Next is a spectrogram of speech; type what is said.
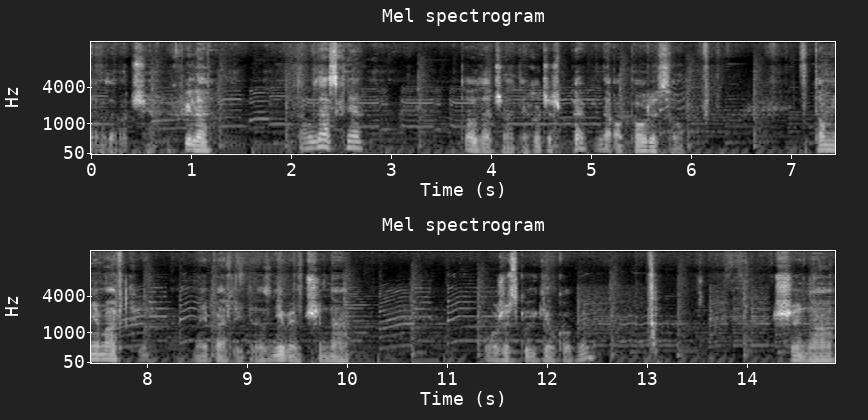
No zobaczcie, chwilę tam zasknie To zaczyna ten, chociaż pewne opory są. I to mnie martwi najbardziej. Teraz nie wiem, czy na łożysku igiełkowym, czy na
